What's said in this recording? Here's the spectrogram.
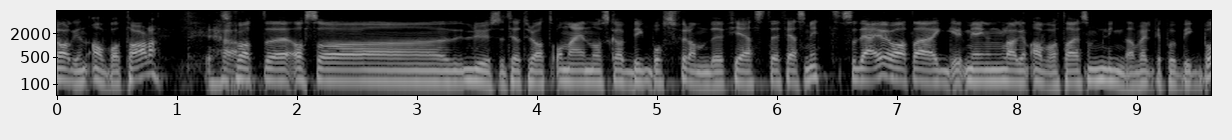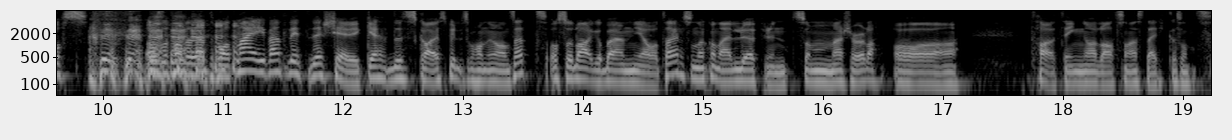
lage en avatar. Da. Så for at, uh, og så lures du til å tro at å nei, nå skal Big Boss forandre fjes til fjeset mitt. Så det er jo at jeg med en gang lager en avatar som ligner veldig på Big Boss. og så fant jeg etterpå at nei, vent litt, det skjer ikke. Det skal jo spilles som han uansett. Og så lager jeg bare en ny avatar, så nå kan jeg løpe rundt som meg sjøl og ta ut ting og late som jeg er sterk og sånt.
